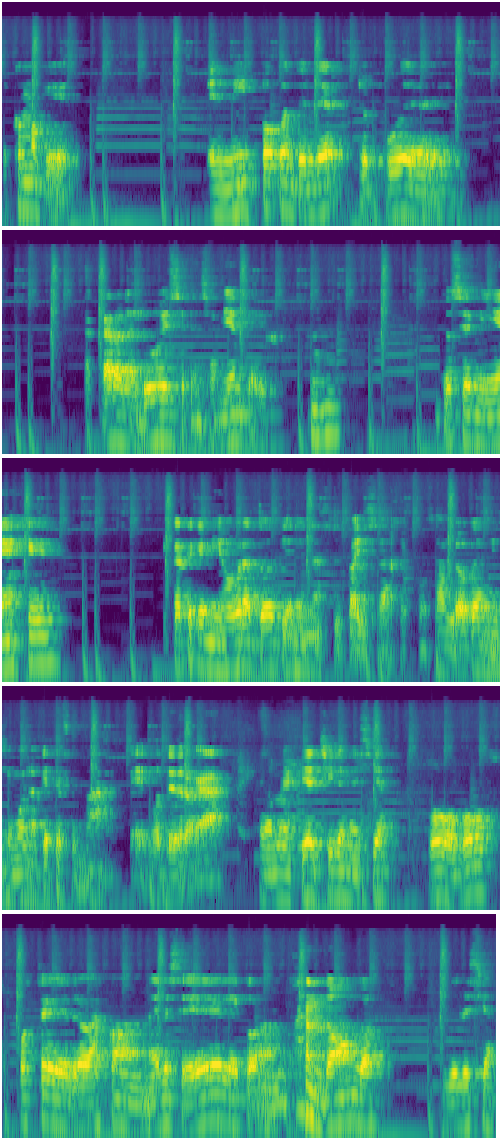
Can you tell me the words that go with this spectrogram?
es como que en mi poco entender yo pude sacar a la luz ese pensamiento. Entonces mi eje, fíjate que mis obras todas tienen así paisajes, cosas locas, y me dicen, bueno, ¿qué te fumas? ¿Qué vos te drogás? Cuando me fui a Chile me decía, vos, vos, vos te drogás con LSL, con, con dongo. Y yo decía,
